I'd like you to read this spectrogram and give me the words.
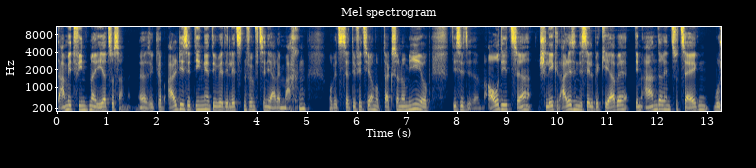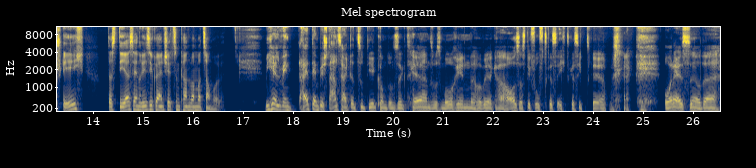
damit finden wir eher zusammen. Also ich glaube, all diese Dinge, die wir die letzten 15 Jahre machen, ob jetzt Zertifizierung, ob Taxonomie, ob diese ähm, Audits, ja, schlägt alles in dieselbe Kerbe, dem anderen zu zeigen, wo stehe ich dass der sein Risiko einschätzen kann, wenn man zusammenarbeitet. Michael, wenn heute ein Bestandshalter zu dir kommt und sagt, Herr Hans, was mache ich? Da habe ich ein Haus aus den 50er, 60er, 70er Jahren. Anreißen oder,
